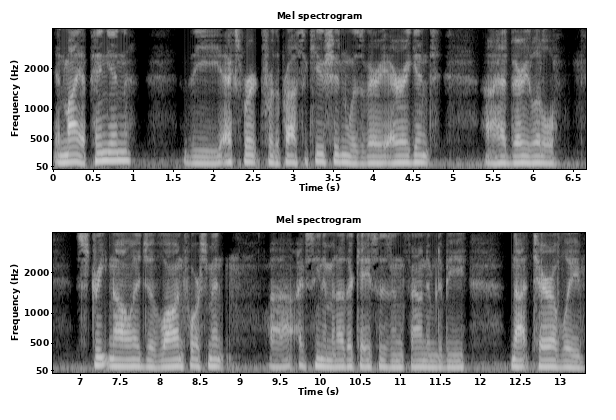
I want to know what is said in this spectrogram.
in my opinion, the expert for the prosecution was very arrogant, uh, had very little street knowledge of law enforcement. Uh, I've seen him in other cases and found him to be not terribly.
